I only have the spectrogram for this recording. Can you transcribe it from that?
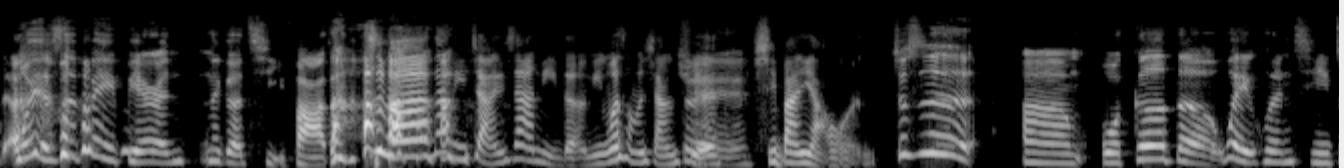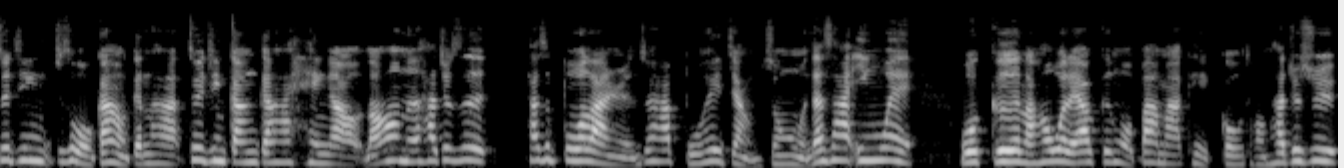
的，但是我也是 被别人那个启发的，是吗？那你讲一下你的，你为什么想学西班牙文？就是，嗯、呃，我哥的未婚妻最近就是我刚好跟他最近刚跟他 hang out，然后呢，他就是他是波兰人，所以他不会讲中文，但是他因为我哥，然后为了要跟我爸妈可以沟通，他就是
